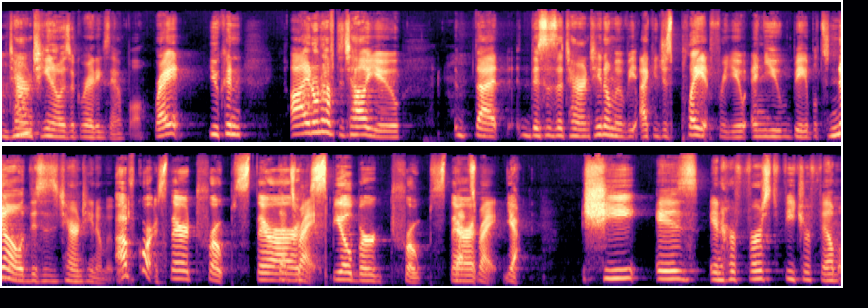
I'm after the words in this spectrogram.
Tarantino is a great example, right? You can, I don't have to tell you that this is a Tarantino movie. I could just play it for you and you'd be able to know this is a Tarantino movie. Of course, there are tropes. There are right. Spielberg tropes. There That's are- right. Yeah. she is in her first feature film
